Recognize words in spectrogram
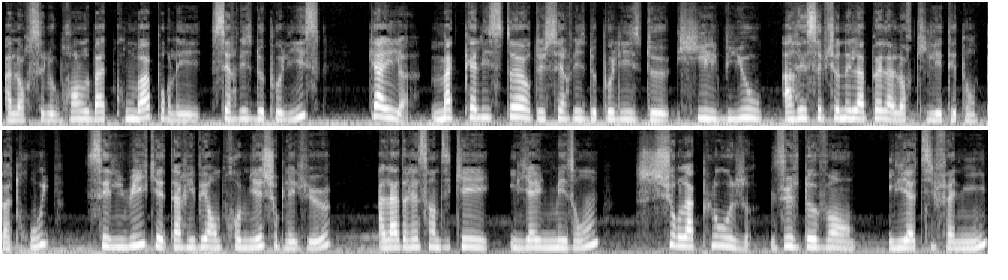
Alors c'est le branle-bas de combat pour les services de police Kyle McAllister du service de police de Hillview a réceptionné l'appel alors qu'il était en patrouille. C'est lui qui est arrivé en premier sur les lieux. À l'adresse indiquée, il y a une maison. Sur la pelouse, juste devant, il y a Tiffany.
